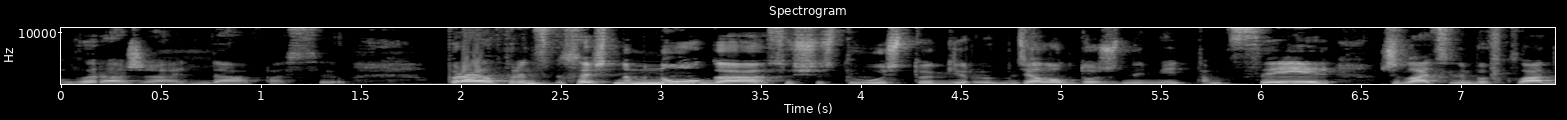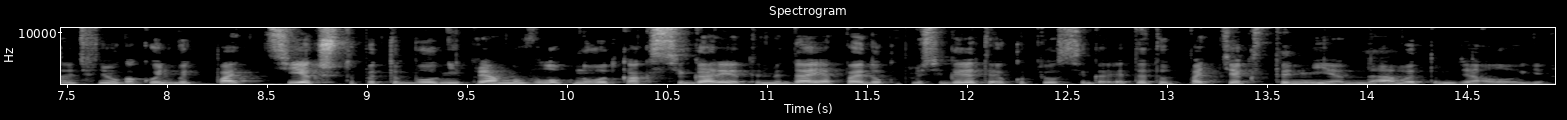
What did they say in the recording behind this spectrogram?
выражать, да, посыл. Правил, в принципе, достаточно много существует, что диалог должен иметь там цель, желательно бы вкладывать в него какой-нибудь подтекст, чтобы это было не прямо в лоб, ну вот как с сигаретами, да, я пойду куплю сигареты, я купил сигареты. Этого подтекста нет, да, в этом диалоге.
